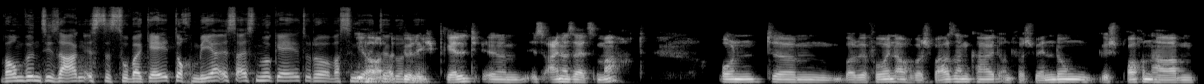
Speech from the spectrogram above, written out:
Warum würden Sie sagen, ist es so, weil Geld doch mehr ist als nur Geld oder was sind die ja, Hintergründe? natürlich. Geld ähm, ist einerseits Macht und ähm, weil wir vorhin auch über Sparsamkeit und Verschwendung gesprochen haben,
